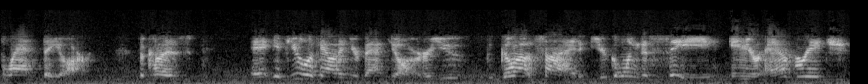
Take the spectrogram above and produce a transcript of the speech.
flat they are. Because if you look out in your backyard or you go outside, you're going to see in your average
